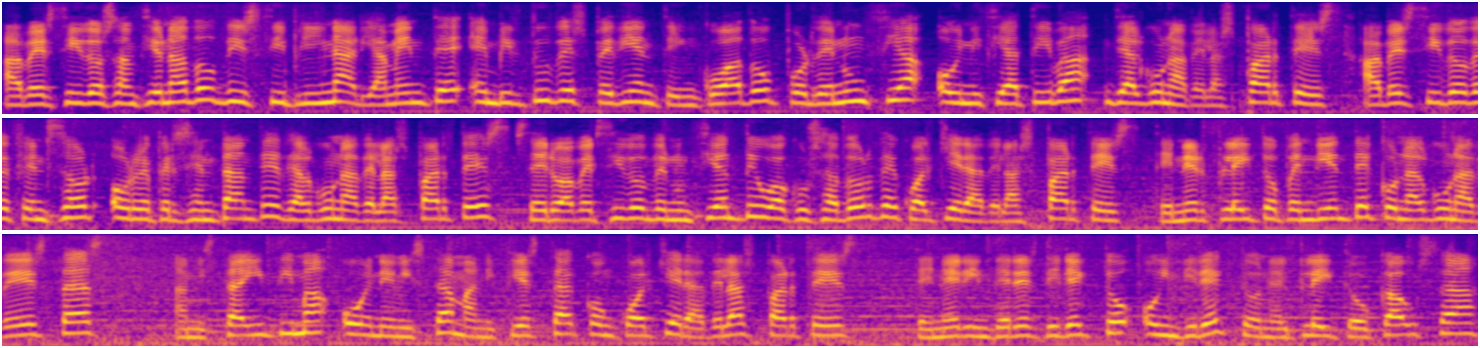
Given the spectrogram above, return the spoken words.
Haber sido sancionado disciplinariamente en virtud de expediente incoado por denuncia o iniciativa de alguna de las partes. Haber sido defensor o representante de alguna de las partes. O haber sido denunciante o acusador de cualquiera de las partes. Tener pleito pendiente con alguna de estas. Amistad íntima o enemistad manifiesta con cualquiera de las partes. Tener interés directo o indirecto en el pleito o causa,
